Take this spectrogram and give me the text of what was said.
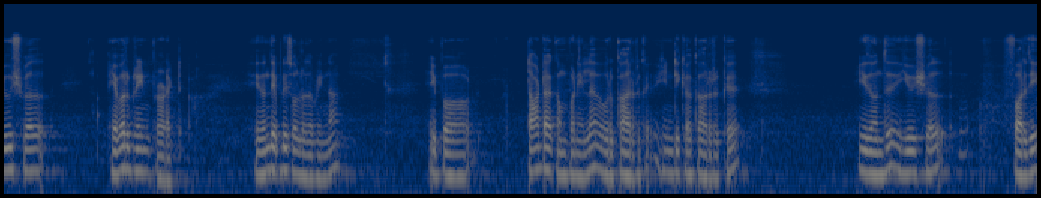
யூஷுவல் எவர்க்ரீன் ப்ராடக்ட் இது வந்து எப்படி சொல்கிறது அப்படின்னா இப்போது டாடா கம்பெனியில் ஒரு கார் இருக்குது இண்டிகா கார் இருக்குது இது வந்து usual for the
